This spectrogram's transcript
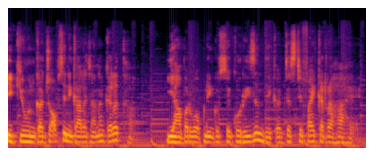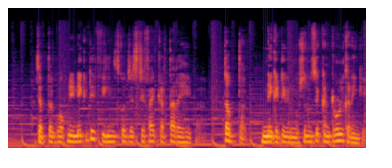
कि क्यों उनका जॉब से निकाला जाना गलत था। यहाँ पर वो अपने गुस्से को रीजन देकर जस्टिफाई कर रहा है। जब तक वो अपनी नेगेटिव फीलिंग्स को जस्टिफाई करता रहेगा, तब तक नेगेटिव इमोशन उसे कंट्रोल करेंगे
